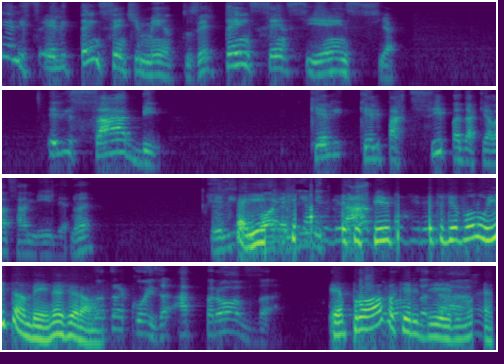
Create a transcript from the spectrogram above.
Ele, ele tem sentimentos, ele tem ciência. Ele sabe que ele, que ele participa daquela família, não é? Ele, é, embora limitado... espírito o direito de evoluir também, né, Geraldo? Outra coisa, a prova... É a prova, prova que ele dele, não é?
